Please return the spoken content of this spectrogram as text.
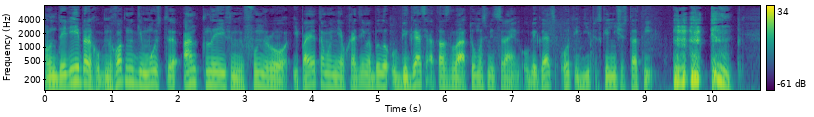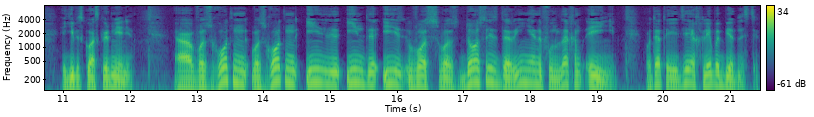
Он дерибер гимуст антлейфен фунро. И поэтому необходимо было убегать от зла, тумас мицраим, убегать от египетской нечистоты, египетского осквернения. А, возготен, возготен инде и воз воздосис даринен фунлехем эйни. Вот эта идея хлеба бедности,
